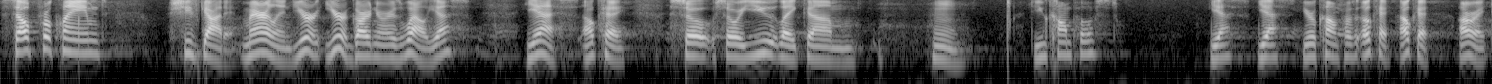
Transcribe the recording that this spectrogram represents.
Self proclaimed. She's got it. Marilyn, you're, you're a gardener as well, yes? Yes. Okay. So, so are you like, um, hmm, do you compost? Yes. Yes. You're a compost. Okay. Okay. All right.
